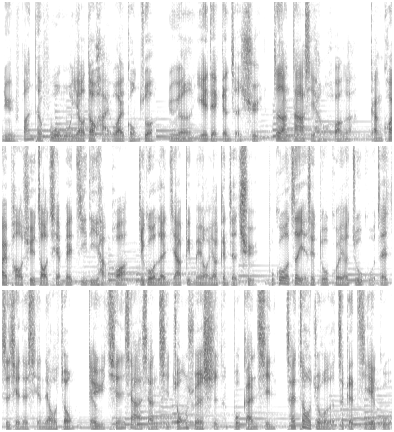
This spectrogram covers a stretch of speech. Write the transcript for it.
女方的父母要到海外工作，女儿也得跟着去，这让大喜很慌啊。赶快跑去找前辈基地喊话，结果人家并没有要跟着去。不过这也是多亏了朱古在之前的闲聊中给予千夏想起中学时的不甘心，才造就了这个结果。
